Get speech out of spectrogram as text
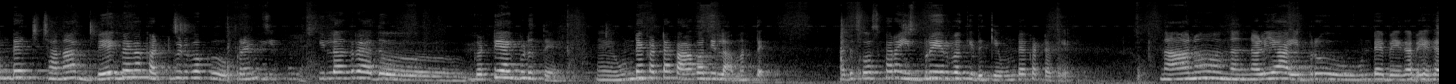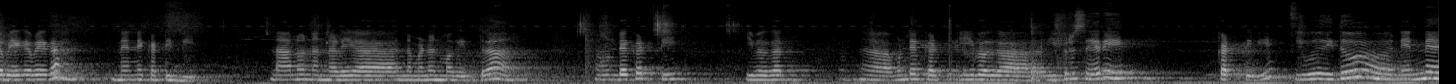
ಉಂಡೆ ಚೆನ್ನಾಗಿ ಬೇಗ ಬೇಗ ಕಟ್ಬಿಡ್ಬೇಕು ಫ್ರೆಂಡ್ಸ್ ಇಲ್ಲಾಂದರೆ ಅದು ಗಟ್ಟಿಯಾಗಿಬಿಡುತ್ತೆ. ಬಿಡುತ್ತೆ ಉಂಡೆ ಕಟ್ಟಕ್ಕೆ ಆಗೋದಿಲ್ಲ ಮತ್ತೆ. ಅದಕ್ಕೋಸ್ಕರ ಇಬ್ಬರು ಇರ್ಬೇಕು ಇದಕ್ಕೆ, ಉಂಡೆ ಕಟ್ಟೋಕ್ಕೆ. ನಾನು ನನ್ನ ಅಳಿಯ ಇಬ್ಬರು ಉಂಡೆ ಬೇಗ ಬೇಗ ಬೇಗ ಬೇಗ ನೆನ್ನೆ ಕಟ್ಟಿದ್ವಿ. ನಾನು ನನ್ನ ಅಳಿಯ ನಮ್ಮ ಅಣ್ಣನ ಮಗ ಇದ್ರ, ಉಂಡೆ ಕಟ್ಟಿ, ಇವಾಗ ಉಂಡೆ ಕಟ್ಟಿ ಇವಾಗ ಇಬ್ಬರು ಸೇರಿ ಕಟ್ತೀವಿ. ಇವು, ಇದು ನಿನ್ನೆ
